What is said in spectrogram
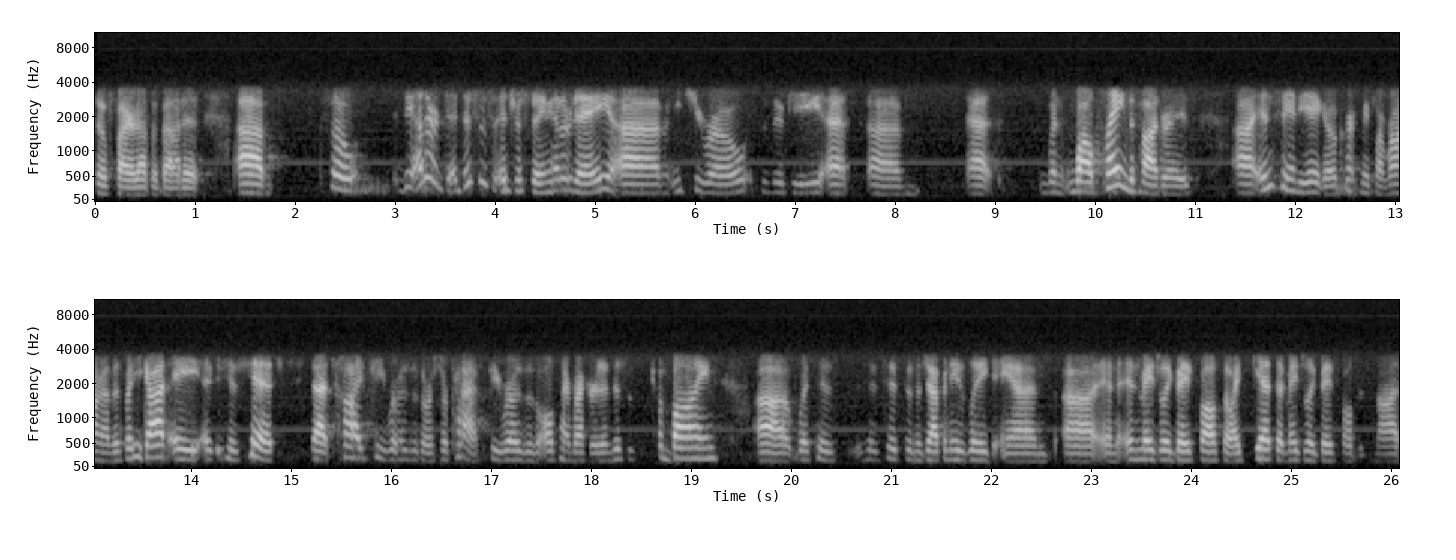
so fired up about it. Um, so the other this is interesting. The other day, um, Ichiro Suzuki at um, at when while playing the Padres uh, in San Diego. Correct me if I'm wrong on this, but he got a, a his hit that tied Pete Rose's or surpassed Pete Rose's all-time record, and this is combined uh, with his his hits in the Japanese league and uh, and in Major League Baseball. So I get that Major League Baseball does not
